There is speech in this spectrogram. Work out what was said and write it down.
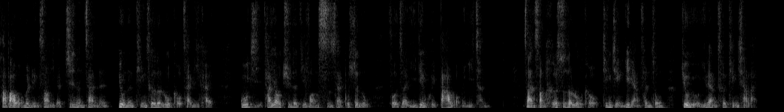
他把我们领上一个既能站人又能停车的路口才离开，估计他要去的地方实在不顺路，否则一定会搭我们一程。站上合适的路口，仅仅一两分钟，就有一辆车停下来，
